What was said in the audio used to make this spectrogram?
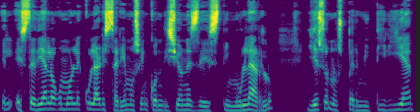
este diálogo molecular estaríamos en condiciones de estimularlo y eso nos permitiría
